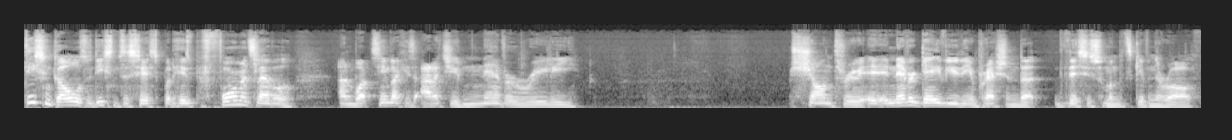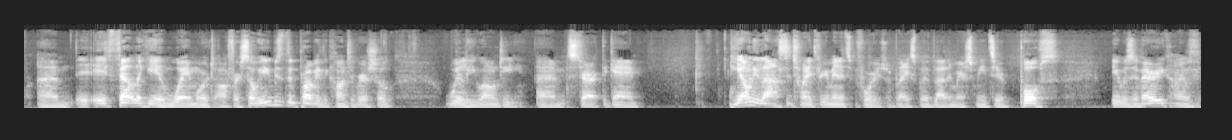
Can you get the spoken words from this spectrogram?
decent goals and decent assists, but his performance level and what seemed like his attitude never really shone through. It, it never gave you the impression that this is someone that's given their all. Um, it, it felt like he had way more to offer. So he was the probably the controversial will he won't he um start the game. He only lasted twenty three minutes before he was replaced by Vladimir Smicer, but it was a very kind of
